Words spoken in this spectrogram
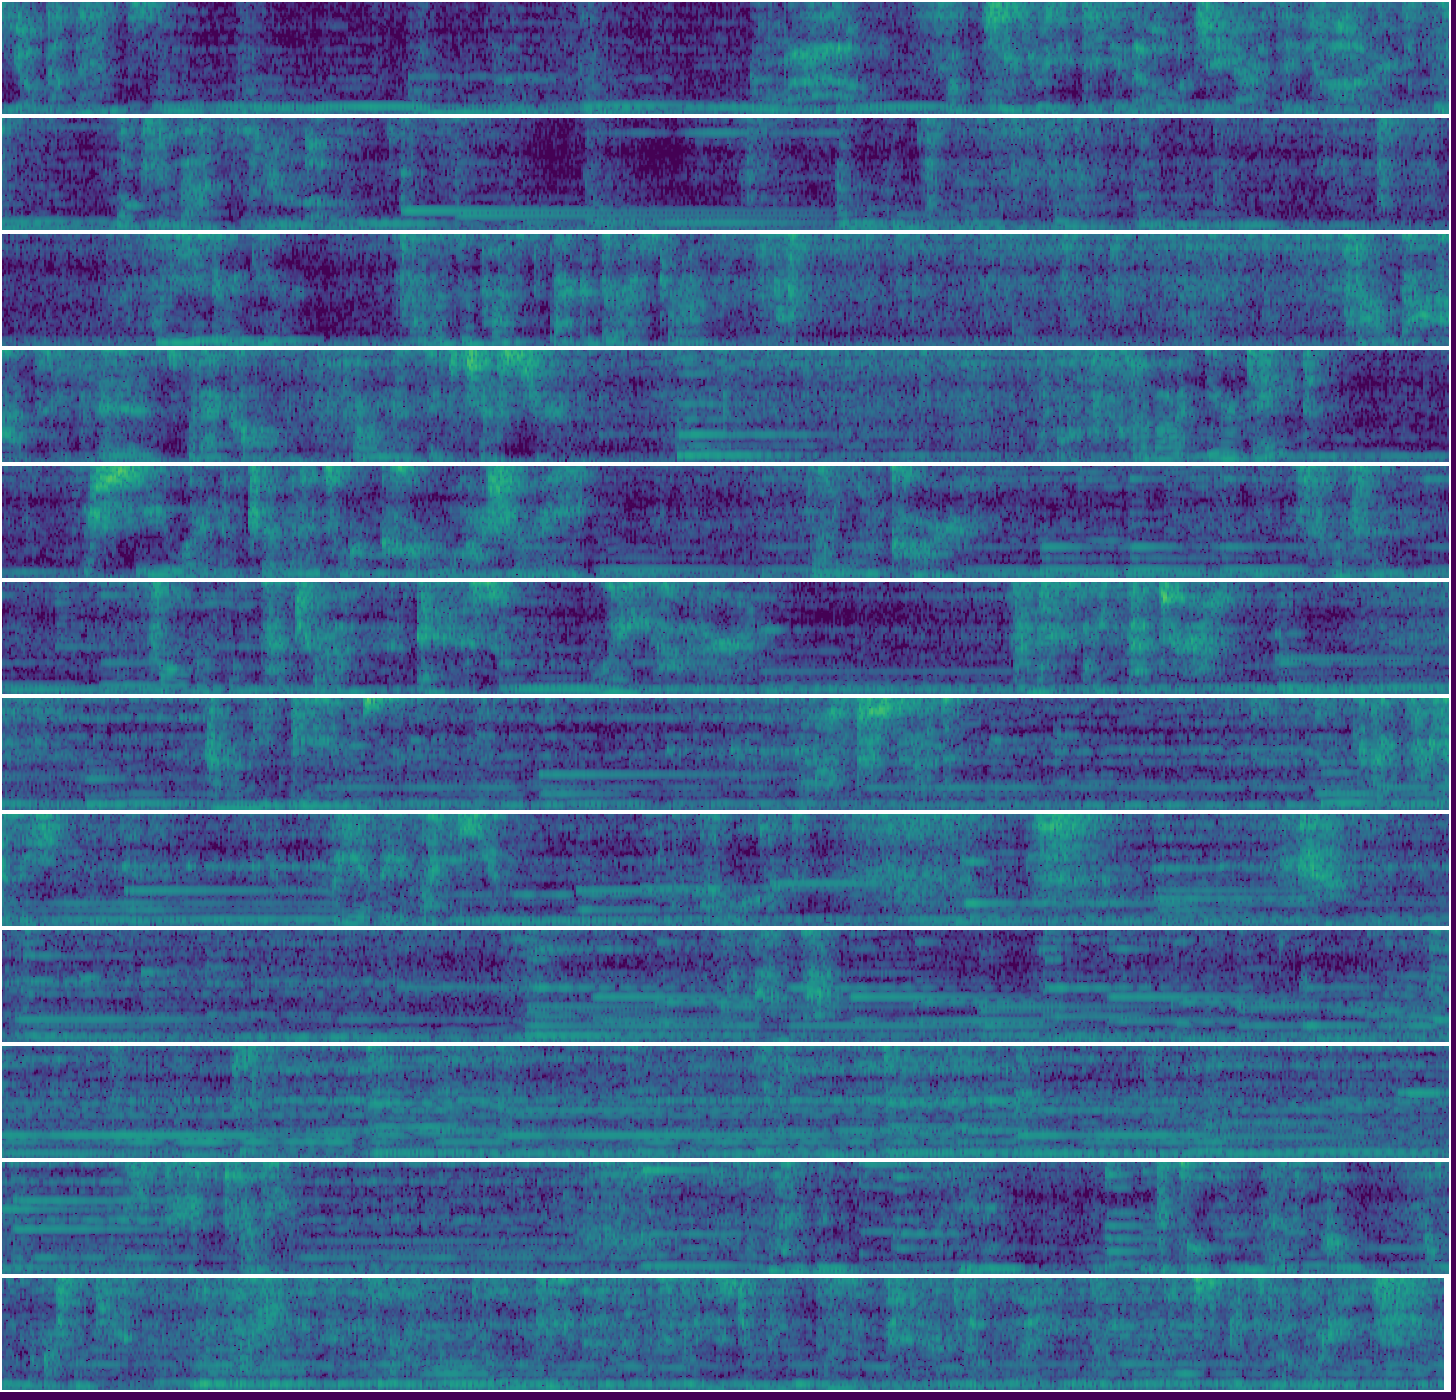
yoga pants? Wow, she's really taking the whole JR thing hard. Okay, that's a new low. What are you doing here? I was impressed back at the restaurant. Now that is what I call a romantic gesture. What about your date? She wouldn't have driven into a car wash for me, let alone a car. So listen, vulnerable Petra is way hotter than Ice Queen Petra. I don't need games. Understood. I really, really like you a lot. I've been eating pickles in bed. I'm, I'm gonna brush my teeth. Great. Okay then. These two make quite a pair, don't they? Speaking of which...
